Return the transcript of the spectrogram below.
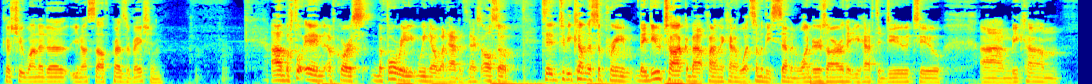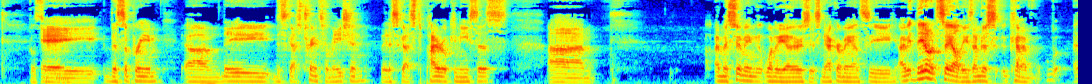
because she wanted a you know self preservation. Uh, before, and of course, before we, we know what happens next, also to to become the supreme, they do talk about finally kind of what some of these seven wonders are that you have to do to um, become a the supreme. Um, they discussed transformation. They discussed pyrokinesis. Um, I'm assuming one of the others is necromancy. I mean, they don't say all these. I'm just kind of uh,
